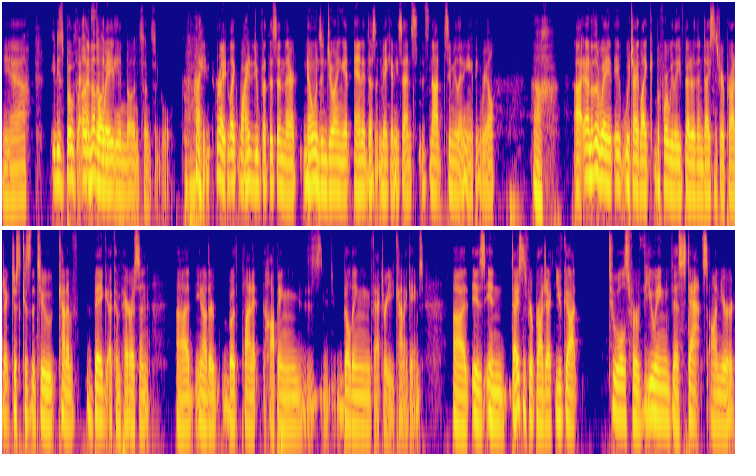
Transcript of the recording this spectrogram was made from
Yeah. it is both another way- and nonsensical Right. Right. Like why did you put this in there? No one's enjoying it and it doesn't make any sense. It's not simulating anything real. Ugh. Uh, another way which I like before we leave better than Dyson Sphere Project, just because the two kind of beg a comparison. Uh, you know, they're both planet hopping, building factory kind of games. Uh, is in Dyson Sphere Project, you've got tools for viewing the stats on your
